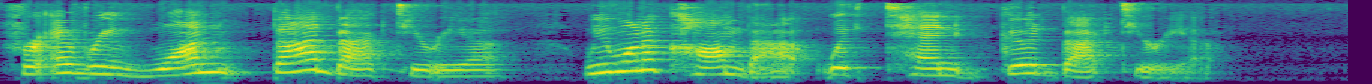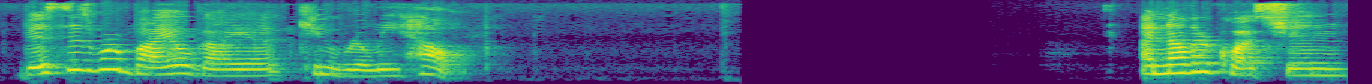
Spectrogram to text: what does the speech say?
For every one bad bacteria, we want to combat with 10 good bacteria. This is where BioGaia can really help. Another question,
